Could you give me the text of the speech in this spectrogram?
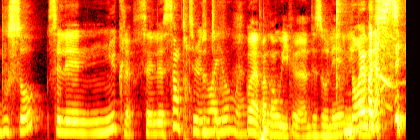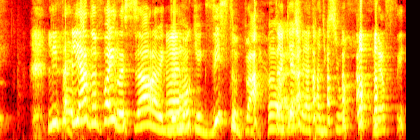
Bousseau, c'est le nucle, c'est le centre. C'est le de tout. noyau, ouais. Ouais, pardon, oui, euh, désolé. Non, a pas de l'italien. souci. L'italien, deux fois, il ressort avec Ouais. des mots qui n'existent pas. T'inquiète, je fais la traduction. Merci.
